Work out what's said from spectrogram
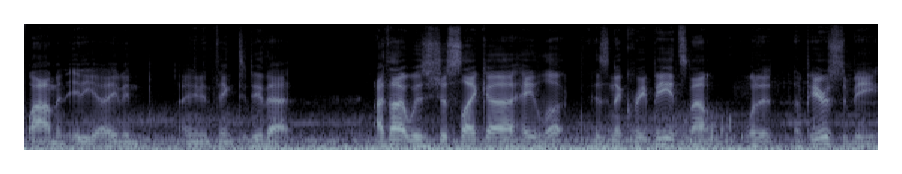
Wow, I'm an idiot. I even I didn't even think to do that. I thought it was just like, uh, hey, look, isn't it creepy? It's not what it appears to be.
